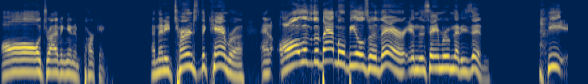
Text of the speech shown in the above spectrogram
all driving in and parking. And then he turns the camera, and all of the Batmobiles are there in the same room that he's in. He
